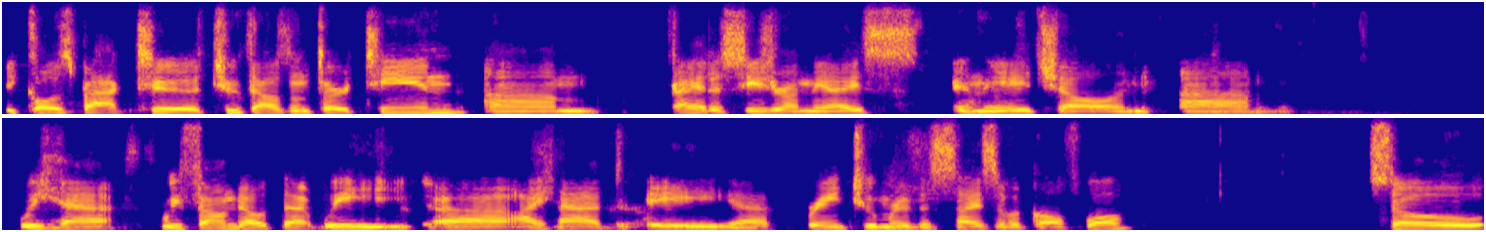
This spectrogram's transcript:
it goes back to 2013. Um, I had a seizure on the ice in the AHL, and um, we had we found out that we uh, I had a uh, brain tumor the size of a golf ball. So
